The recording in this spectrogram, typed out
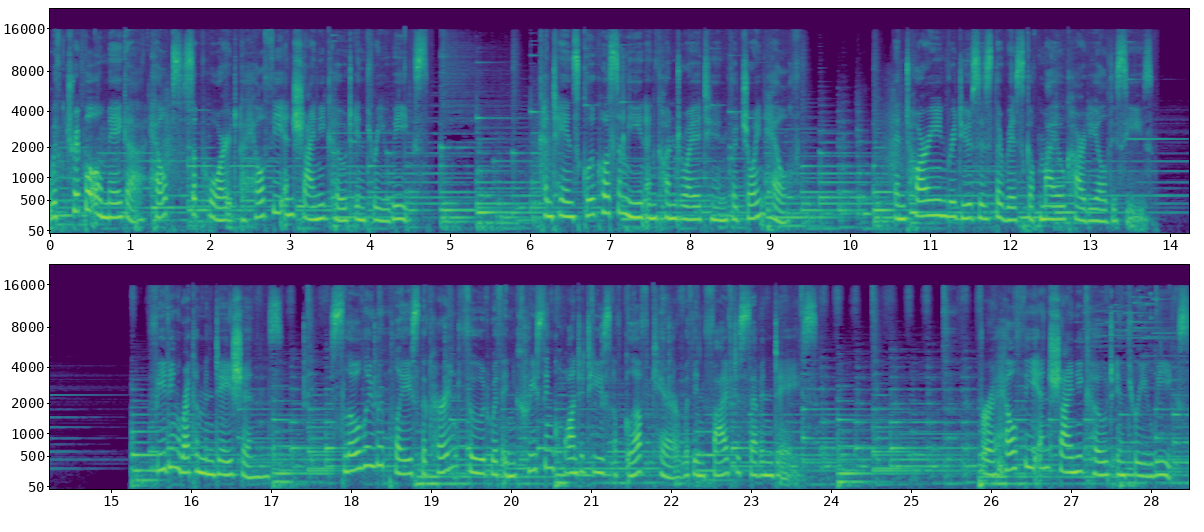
with triple omega helps support a healthy and shiny coat in 3 weeks. Contains glucosamine and chondroitin for joint health. And taurine reduces the risk of myocardial disease. Feeding recommendations Slowly replace the current food with increasing quantities of Luv Care within 5 to 7 days. For a healthy and shiny coat in 3 weeks,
